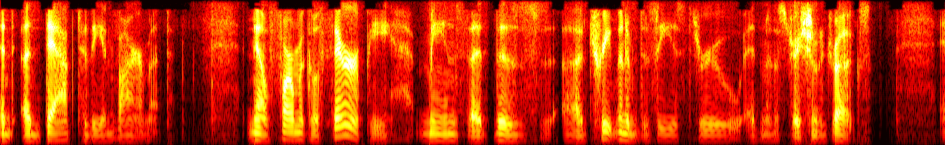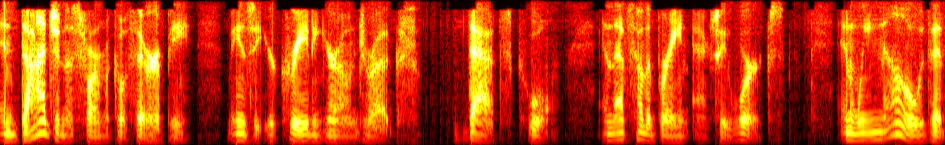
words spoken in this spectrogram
ad- adapt to the environment. Now, pharmacotherapy means that there's uh, treatment of disease through administration of drugs. Endogenous pharmacotherapy means that you're creating your own drugs. That's cool. And that's how the brain actually works. And we know that,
